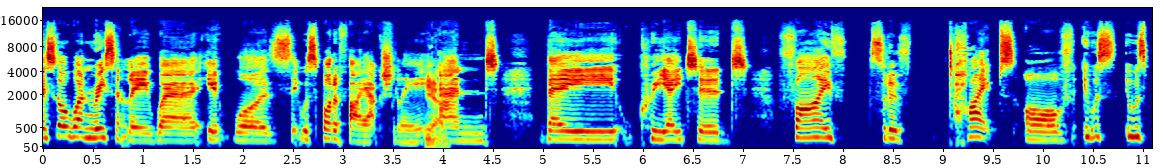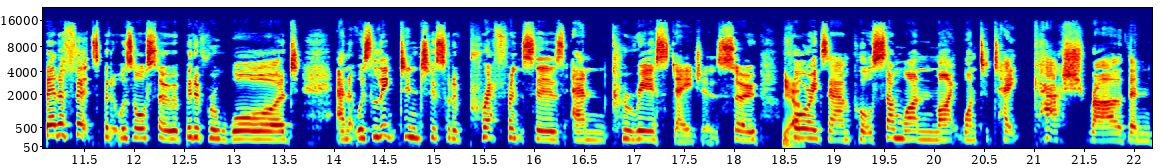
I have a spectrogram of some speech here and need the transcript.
I saw one recently where it was it was Spotify actually, yeah. and they created five sort of types of it was it was benefits but it was also a bit of reward and it was linked into sort of preferences and career stages. So yeah. for example someone might want to take cash rather than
